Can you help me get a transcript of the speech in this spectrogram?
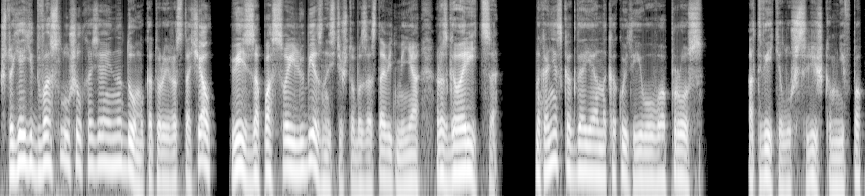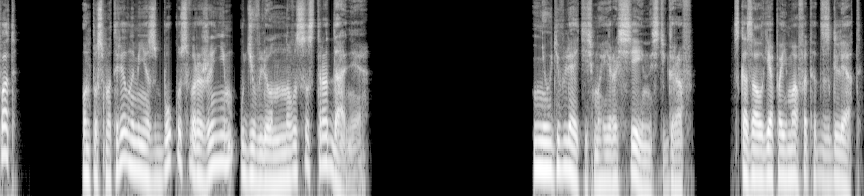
что я едва слушал хозяина дома, который расточал весь запас своей любезности, чтобы заставить меня разговориться. Наконец, когда я на какой-то его вопрос ответил уж слишком не в попад, он посмотрел на меня сбоку с выражением удивленного сострадания. «Не удивляйтесь моей рассеянности, граф», — сказал я, поймав этот взгляд.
